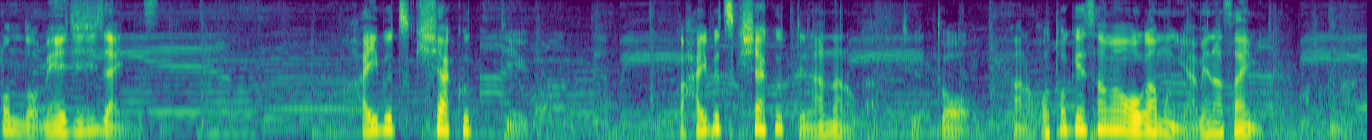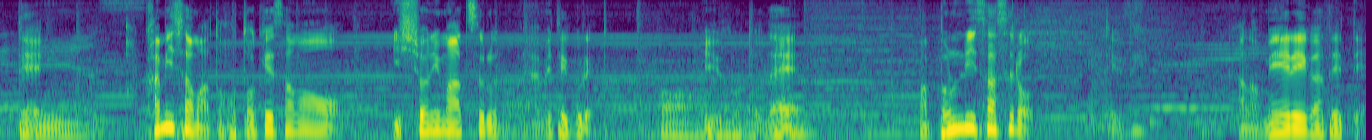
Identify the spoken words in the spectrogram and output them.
今度明治時代にですね廃仏希釈っていう廃仏希釈って何なのかっていうとあの仏様を拝むんやめなさいみたいなことになって、うん。神様と仏様を一緒に祀るのはやめてくれと、いうことでまあ、分離させろっていうねあの命令が出て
